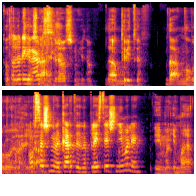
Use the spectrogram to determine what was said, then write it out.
То Тодор, играл ли си? Играл съм ги, да. Да, И трите. Да, много Броя. добра О, сега ще ме накарате на PlayStation, има ли? Има ги. Има я.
